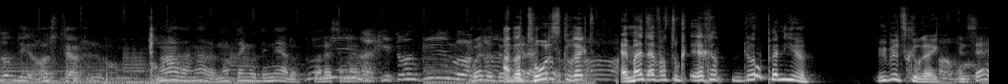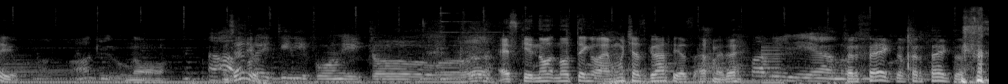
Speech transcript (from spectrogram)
¿Dónde hostel? Nada, nada, no tengo dinero. Para eso me Aquí tranquilo. Puedo dormir Aber todeskorrekt. Er meint einfach, du, er kann, du pennen hier. Übelst korrekt. ¿En serio? No. ¿En serio? Apre telefonito. eh. Es que no, no tengo. eh, Muchas gracias, Ahmed. eh. Perfecto, perfecto.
